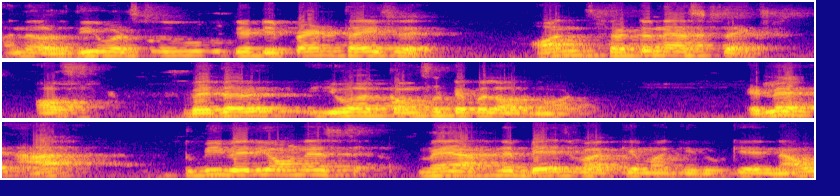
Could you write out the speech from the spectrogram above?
અને અડધી વસ્તુ જે ડિપેન્ડ થાય છે on certain aspect of whether you are comfortable or not એટલે આ ટુ બી વેરી ઓનેસ્ટ મેં આપને બે જ વાક્યમાં કીધું કે નાવ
